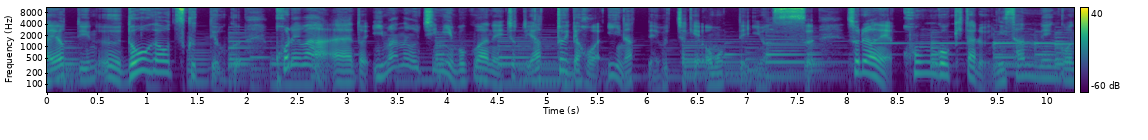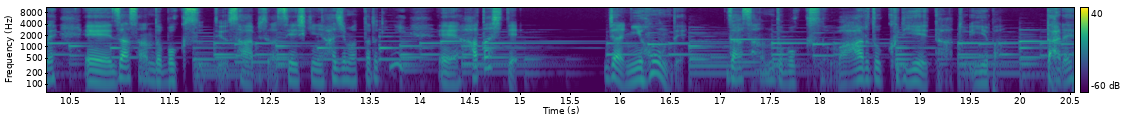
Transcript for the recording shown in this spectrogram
だよっていう動画を作っておく。これは、えーと、今のうちに僕はね、ちょっとやっといた方がいいなってぶっちゃけ思っています。それはね、今後来たる2、3年後ね、えー、ザ・サンドボックスっていうサービスが正式に始まった時に、えー、果たして、じゃあ日本でザ・サンドボックスのワールドクリエイターといえば誰っ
